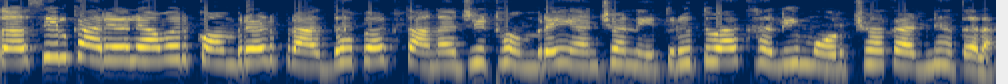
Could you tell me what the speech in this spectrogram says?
तहसील कार्यालयावर कॉम्रेड प्राध्यापक तानाजी ठोंबरे यांच्या नेतृत्वाखाली मोर्चा काढण्यात आला.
